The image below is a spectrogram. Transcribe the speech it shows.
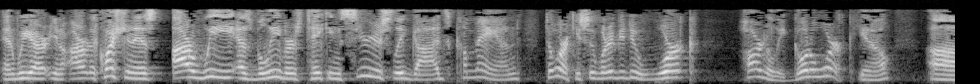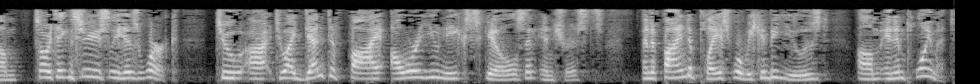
And we are, you know, our, the question is, are we as believers taking seriously God's command to work? He said, whatever you do, work heartily. Go to work, you know. Um, so we're taking seriously His work to, uh, to identify our unique skills and interests and to find a place where we can be used um, in employment.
